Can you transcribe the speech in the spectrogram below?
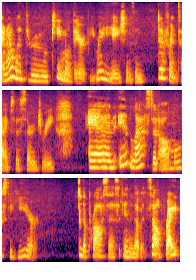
and I went through chemotherapy, radiations, and different types of surgery. And it lasted almost a year, the process in and of itself, right?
